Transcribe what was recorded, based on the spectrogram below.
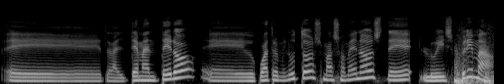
eh, el tema entero, cuatro minutos más o menos, de Luis Prima.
